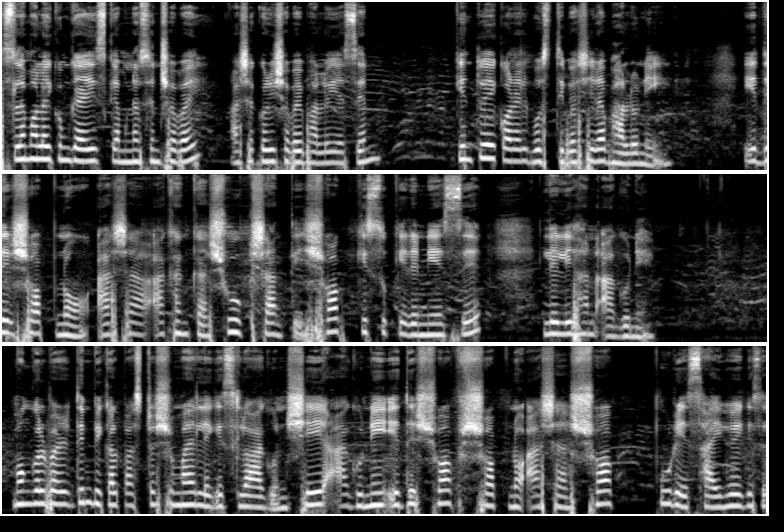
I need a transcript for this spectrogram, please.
আসসালামু আলাইকুম গাইস কেমন আছেন সবাই? আশা করি সবাই ভালোই আছেন। কিন্তু এই করাইল বস্তিবাসীরা ভালো নেই। এদের স্বপ্ন, আশা, আকাঙ্ক্ষা, সুখ, শান্তি সব কিছু কেড়ে নিয়েছে লেলিহান আগুনে। মঙ্গলবারের দিন বিকাল পাঁচটার সময় লেগেছিল আগুন। সেই আগুনে এদের সব স্বপ্ন, আশা সব পুড়ে ছাই হয়ে গেছে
